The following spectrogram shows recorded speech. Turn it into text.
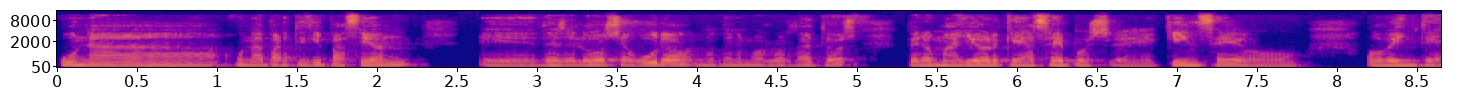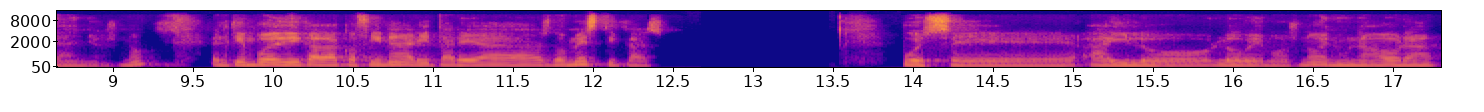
una, participación desde luego seguro, no tenemos los datos, pero mayor que hace pues, 15 o, o 20 años. ¿no? El tiempo dedicado a cocinar y tareas domésticas, pues eh, ahí lo, vemos, ¿no? En una hora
